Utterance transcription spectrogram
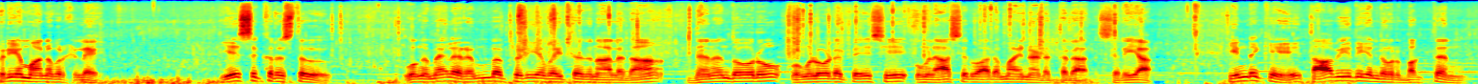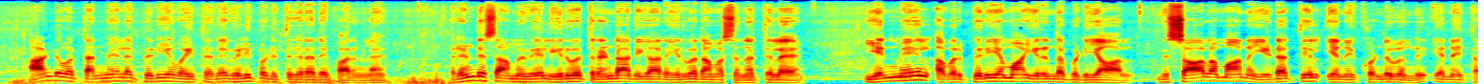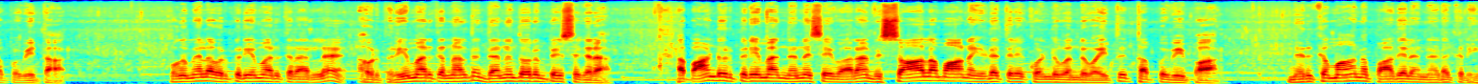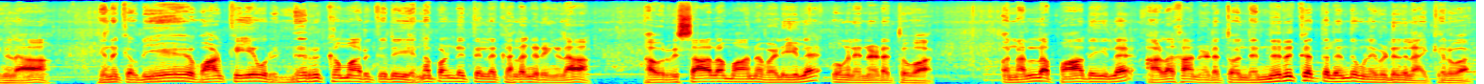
பிரியமானவர்களே இயேசு கிறிஸ்து உங்கள் மேலே ரொம்ப பிரிய வைத்ததுனால தான் தினந்தோறும் உங்களோட பேசி உங்களை ஆசீர்வாதமாய் நடத்துகிறார் சரியா? இன்றைக்கு தாவீது என்ற ஒரு பக்தன் ஆண்டவர் தன்மேலே பிரிய வைத்ததை வெளிப்படுத்துகிறதை பாருங்களேன். ரெண்டு சாமுவேல் இருபத்தி ரெண்டாம் அதிகாரம் இருபதாம் வசனத்தில் என்மேல் அவர் பிரியமாய் இருந்தபடியால் விசாலமான இடத்தில் என்னை கொண்டு வந்து என்னை தப்பு வைத்தார். உங்கள் மேலே அவர் பிரியமாக இருக்கிறார்ல? அவர் பிரியமாக இருக்கிறனால தான் தினந்தோறும் பேசுகிறார். அப்போ ஆண்டவர் பிரியமாக இருந்து என்ன செய்வாராம்? விசாலமான இடத்திலே கொண்டு வந்து வைத்து தப்பு வைப்பார். நெருக்கமான பாதையில் நடக்கிறீங்களா? எனக்கு அப்படியே வாழ்க்கையே ஒரு நெருக்கமாக இருக்குது. என்ன பண்டத்தில் கலங்குறீங்களா? அவர் விசாலமான வழியில் உங்களை நடத்துவார். நல்ல பாதையில் அழகாக நடத்தும் இந்த நெருக்கத்திலேருந்து உங்களை விடுதலை ஆக்கிடுவார்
